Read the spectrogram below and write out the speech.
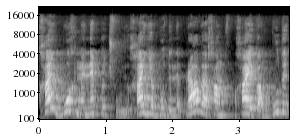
хай Бог мене почує. Хай я буду неправа, хай, вам буде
